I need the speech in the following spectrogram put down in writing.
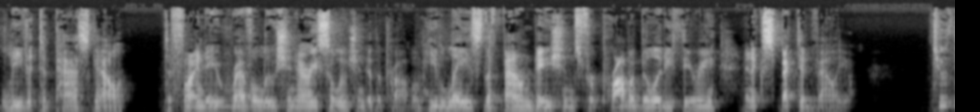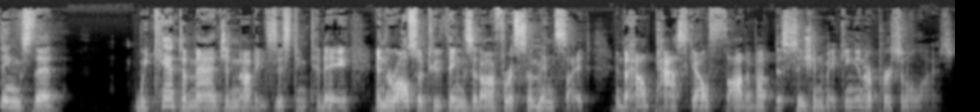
Leave it to Pascal to find a revolutionary solution to the problem. He lays the foundations for probability theory and expected value. Two things that we can't imagine not existing today, and they're also two things that offer us some insight into how Pascal thought about decision making in our personal lives.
